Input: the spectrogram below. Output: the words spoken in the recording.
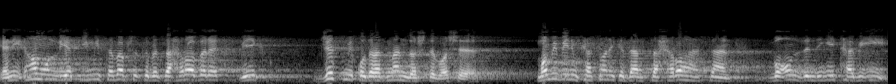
یعنی همون یتیمی سبب شد که به صحرا بره و یک جسمی قدرتمند داشته باشه. ما می‌بینیم کسانی که در صحرا هستن با اون زندگی طبیعی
